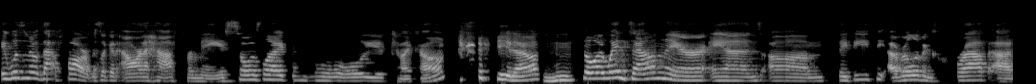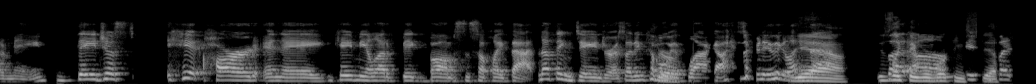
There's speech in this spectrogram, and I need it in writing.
it wasn't that far. It was like an hour and a half for me. So I was like, well, can I come? you know? Mm-hmm. So I went down there and um, they beat the ever living crap out of me. They just, hit hard and they gave me a lot of big bumps and stuff like that. Nothing dangerous. I didn't come sure. away with black eyes or anything like yeah. that. Yeah. It was but, like they were working um, stiff. but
